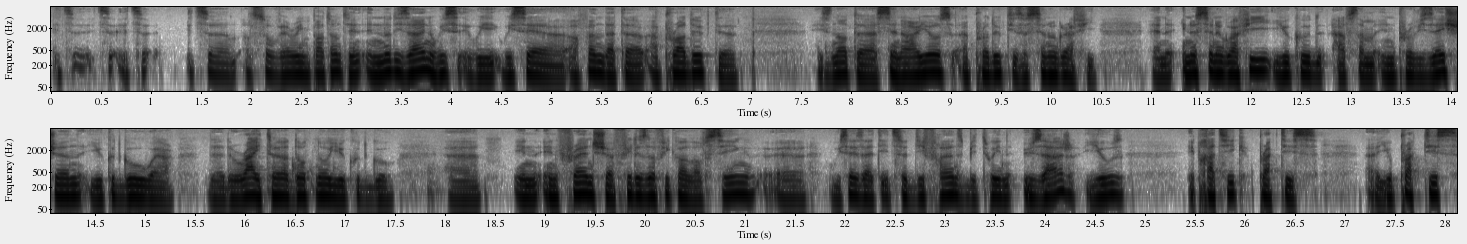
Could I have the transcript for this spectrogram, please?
it's it's it's it's uh, also very important in, in Nodesign. We we we say uh, often that uh, a product uh, is not a scenarios. A product is a scenography. And in a scenography, you could have some improvisation. You could go where the, the writer don't know you could go. Uh, in, in French uh, philosophical of seeing, uh, we say that it's a difference between usage, use, et pratique, practice. Uh, you practice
